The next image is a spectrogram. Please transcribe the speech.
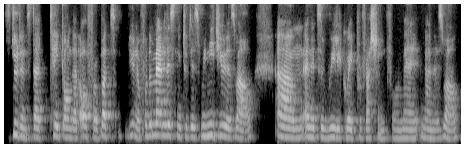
students that take on that offer. But you know, for the men listening to this, we need you as well, um, and it's a really great profession for men, men as well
